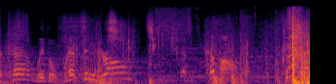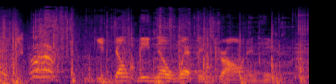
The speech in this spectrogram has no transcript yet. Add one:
haircut with a weapon drawn? Come on. You don't need no weapons drawn in here.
